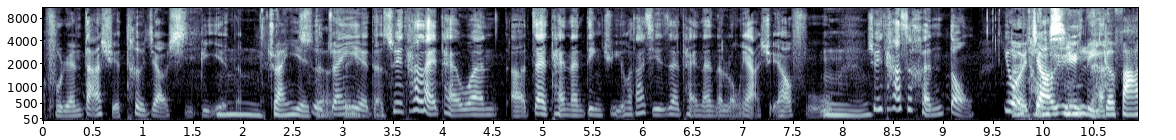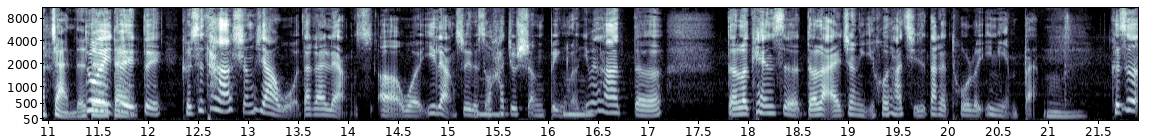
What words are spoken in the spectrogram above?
辅仁大学特教系毕业的，嗯、专业的是专业的，所以他来台湾呃在台南定居以后，他其实在台南的聋哑学校服务，嗯、所以他是很懂幼儿教育的。一个发展的。对对？对，可是他生下我大概两呃我一两岁的时候，他就生病了，嗯、因为他得得了 cancer 得了癌症以后，他其实大概拖了一年半。嗯。可是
